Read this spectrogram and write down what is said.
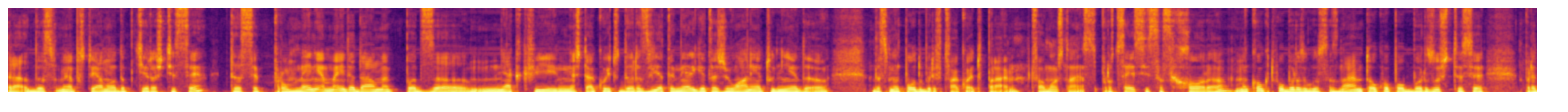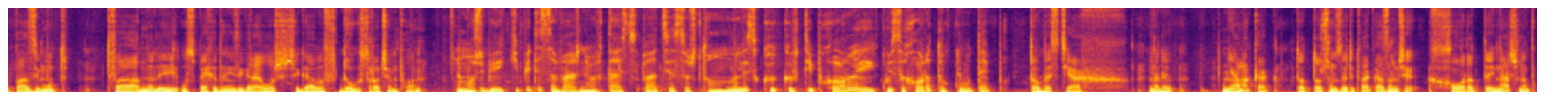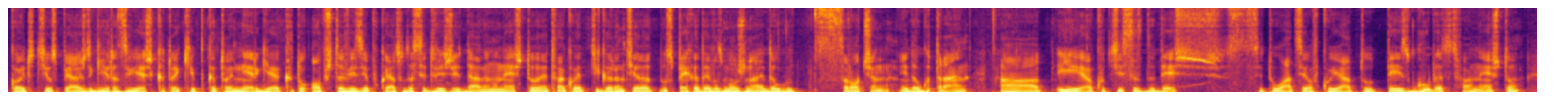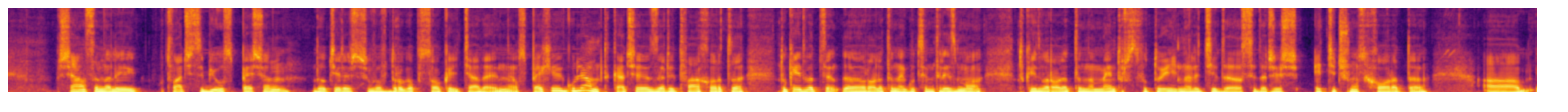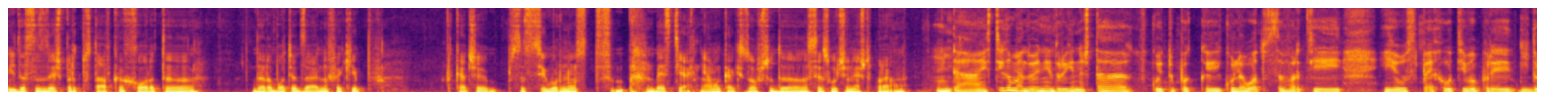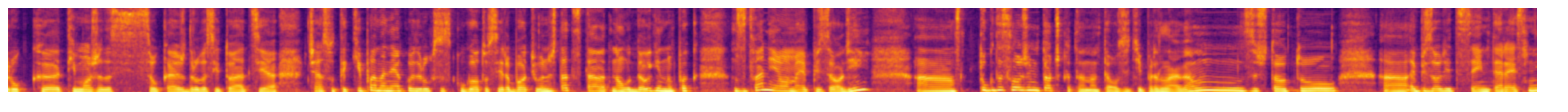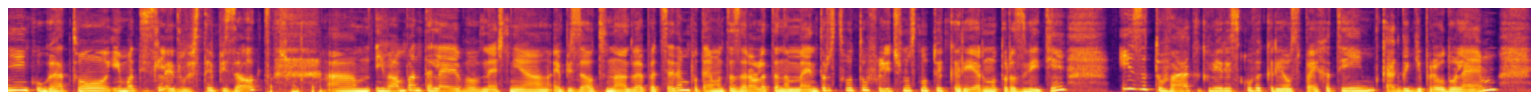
трябва да сме постоянно адаптиращи се, да се променяме и да даваме път за някакви неща, които да развият енергията, желанието ние да, да сме по-добри в това, което правим. Това може да стане с процеси, с хора, но колкото по-бързо го осъзнаем, толкова по-бързо ще се предпазим от това нали, успеха да ни изиграе лоша шега в дългосрочен план. А може би екипите са важни в тази ситуация също. Нали, с какъв тип хора и кои са хората около теб? То без тях нали, няма как. То точно заради това казвам, че хората и начина по който ти успяваш да ги развиеш като екип, като енергия, като обща визия, по която да се движи дадено нещо, е това, което ти гарантира успеха да е възможно най-дългосрочен и дълготраен. А, и ако ти създадеш ситуация, в която те изгубят това нещо, шанса, нали, от това, че си бил успешен, да отидеш в друга посока и тя да е неуспех е голям. Така че заради това хората, тук идва ролята на егоцентризма, тук идва ролята на менторството и нали, ти да се държиш етично с хората а, и да създадеш предпоставка хората да работят заедно в екип. Така че със сигурност без тях няма как изобщо да се случи нещо правилно. Да, и стигаме до едни други неща, в които пък и колелото се върти, и успеха отива при друг, ти може да си се окажеш друга ситуация, част от екипа на някой друг, с когото си работил. Нещата стават много дълги, но пък затова ние имаме епизоди. А, тук да сложим точката на този ти предлагам, защото а, епизодите са интересни, когато имат и следващ епизод. А, Иван Пантелей в днешния епизод на 257 по темата за ролята на менторството в личностното и кариерното развитие и за това какви рискове крие успехът и как да ги преодолеем.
